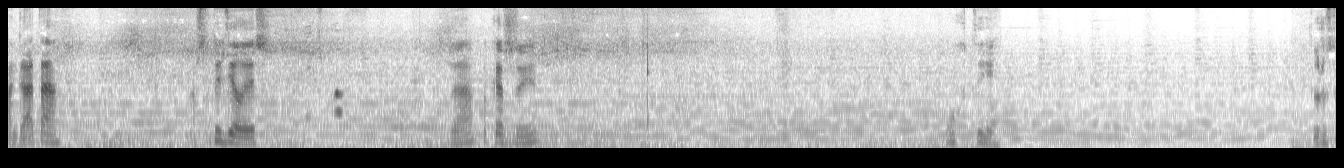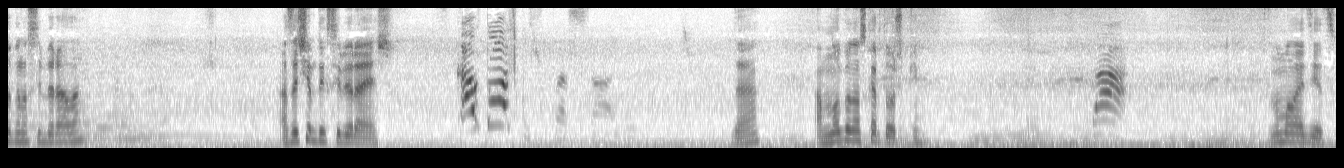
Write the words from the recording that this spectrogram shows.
Агата? А что ты делаешь? Да, покажи. Ух ты. Ты уже столько насобирала? А зачем ты их собираешь? Картошку спасаю. Да? А много у нас картошки? Да. Ну, молодец.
